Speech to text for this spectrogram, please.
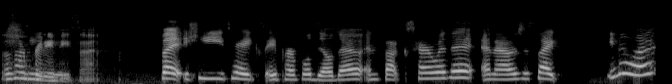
Those are pretty decent. but he takes a purple dildo and fucks her with it, and I was just like, you know what?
